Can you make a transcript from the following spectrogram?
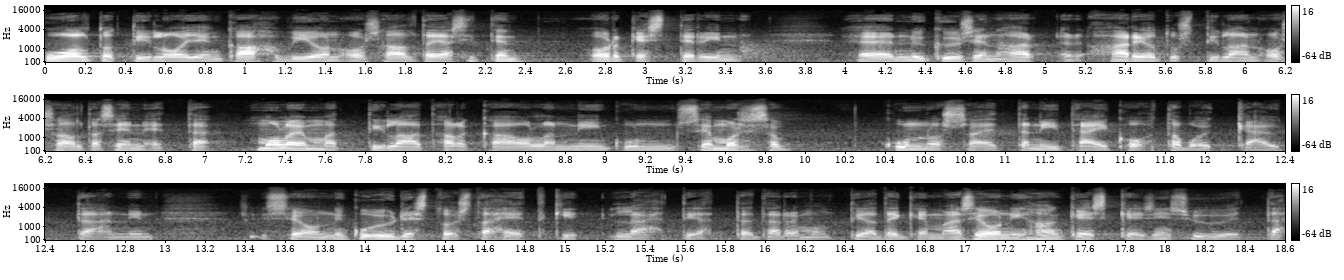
huoltotilojen kahvion osalta ja sitten orkesterin nykyisen har- harjoitustilan osalta sen, että molemmat tilat alkaa olla niin kuin semmoisessa kunnossa, että niitä ei kohta voi käyttää, niin se on niin kuin 11 hetki lähteä tätä remonttia tekemään. Se on ihan keskeisin syy, että,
